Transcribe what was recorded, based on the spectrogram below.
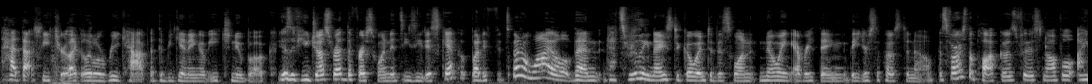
had that feature, like a little recap at the beginning of each new book. Because if you just read the first one, it's easy to skip, but if it's been a while, then that's really nice to go into this one knowing everything that you're supposed to know. As far as the plot goes for this novel, I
